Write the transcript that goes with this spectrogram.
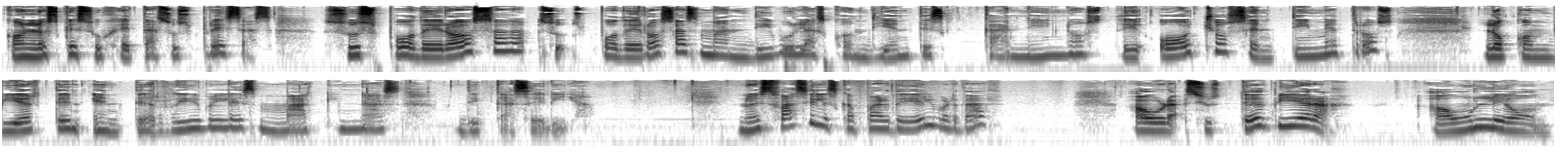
con los que sujeta sus presas. Sus, sus poderosas mandíbulas con dientes caninos de 8 centímetros lo convierten en terribles máquinas de cacería. No es fácil escapar de él, ¿verdad? Ahora, si usted viera a un león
